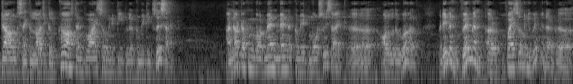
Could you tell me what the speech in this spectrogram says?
down the psychological cost then why so many people are committing suicide i'm not talking about men men commit more suicide uh, all over the world. But even women are why so many women are uh,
